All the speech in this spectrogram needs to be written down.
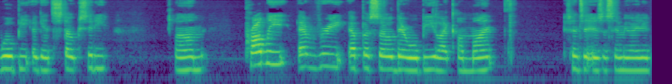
will be against Stoke City. Um probably every episode there will be like a month since it is a simulated.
